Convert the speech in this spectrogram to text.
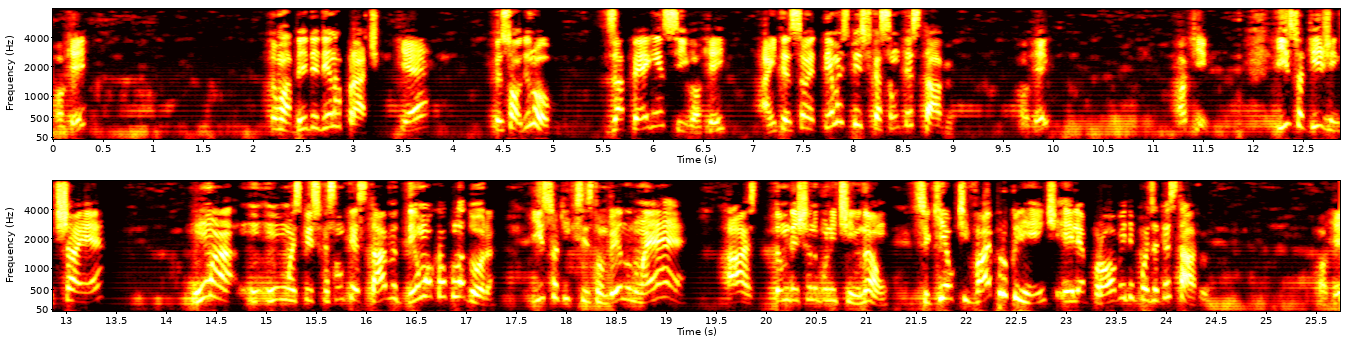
ok? Então, a BDD na prática, que é, pessoal, de novo, desapeguem a sigla, ok? A intenção é ter uma especificação testável, ok? Ok. Isso aqui, gente, já é uma, uma especificação testável de uma calculadora. Isso aqui que vocês estão vendo não é, ah, estamos deixando bonitinho. Não. Isso aqui é o que vai para o cliente, ele aprova e depois é testável. Ok?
